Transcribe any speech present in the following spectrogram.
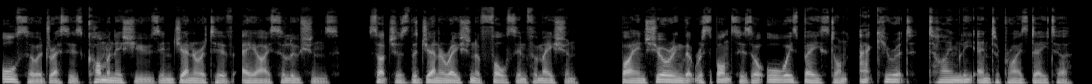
also addresses common issues in generative AI solutions, such as the generation of false information, by ensuring that responses are always based on accurate, timely enterprise data.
